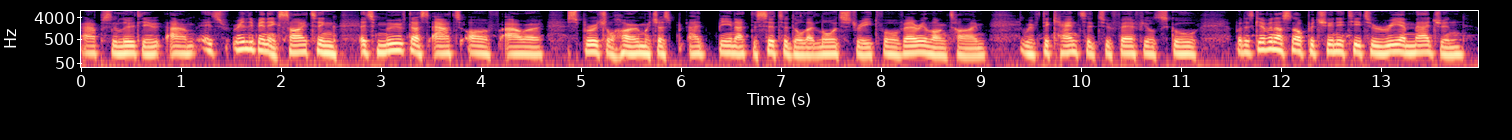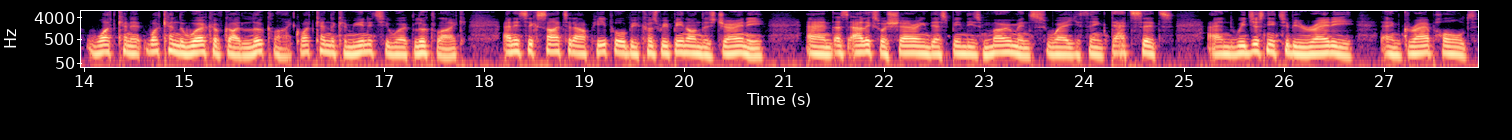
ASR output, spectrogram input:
Absolutely. Um, it's really been exciting. It's moved us out of our spiritual home, which has had been at the Citadel at Lord Street for a very long time. We've decanted to Fairfield School but it's given us an opportunity to reimagine what can it what can the work of God look like what can the community work look like and it's excited our people because we've been on this journey. And as Alex was sharing there's been these moments where you think that's it. And we just need to be ready and grab hold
